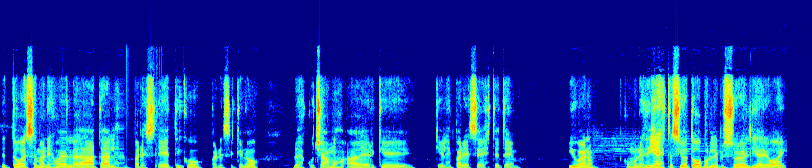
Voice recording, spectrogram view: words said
de todo ese manejo de la data? ¿Les parece ético? Parece que no. Los escuchamos a ver qué, qué les parece este tema. Y bueno, como les dije, esto ha sido todo por el episodio del día de hoy.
